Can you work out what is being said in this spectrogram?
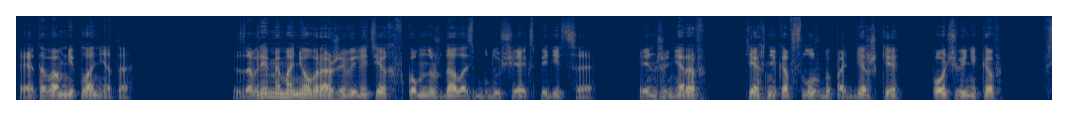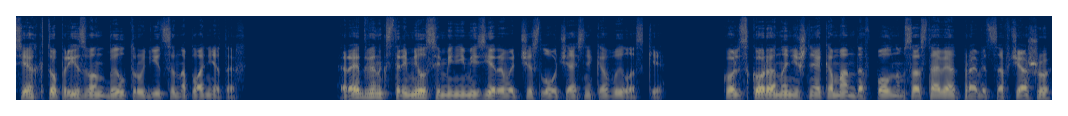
Это вам не планета. За время маневра оживили тех, в ком нуждалась будущая экспедиция. Инженеров, техников службы поддержки, почвенников, всех, кто призван был трудиться на планетах. Редвинг стремился минимизировать число участников вылазки. Коль скоро нынешняя команда в полном составе отправится в чашу,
